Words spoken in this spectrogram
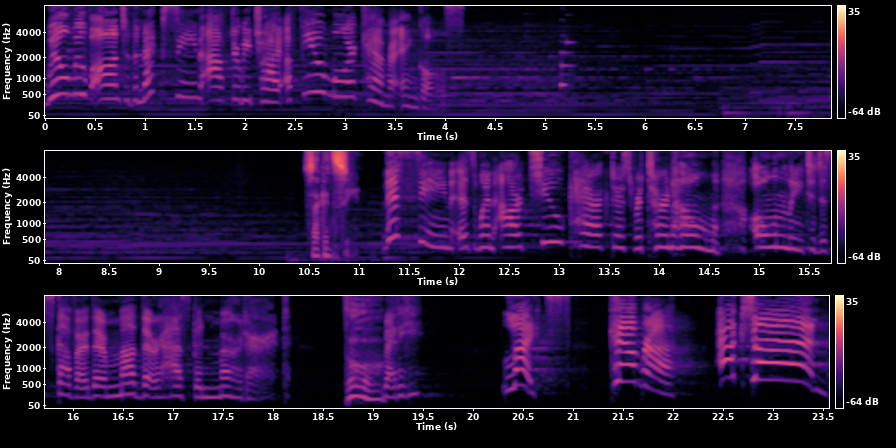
We'll move on to the next scene after we try a few more camera angles. Second scene. This scene is when our two characters return home, only to discover their mother has been murdered. Ready? Lights! Camera! Action!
